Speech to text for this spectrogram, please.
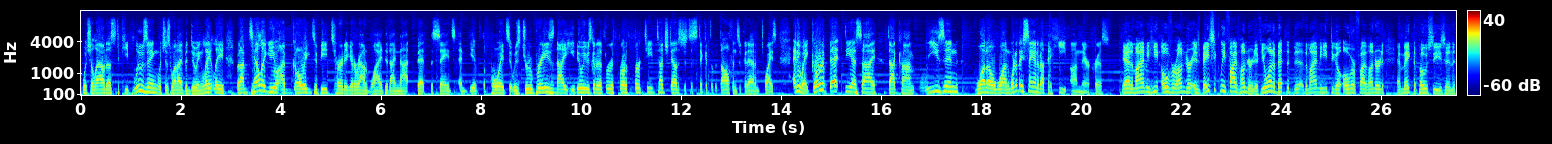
which allowed us to keep losing, which is what I've been doing lately. But I'm telling you, I'm going to be turning it around. Why did I not bet the Saints and give the points? It was Drew Brees night. You knew he was going to throw 13 touchdowns just to stick it to the Dolphins who could add him twice. Anyway, go to betdsi.com. Reason oh 101. What are they saying about the Heat on there, Chris? Yeah, the Miami Heat over under is basically 500. If you want to bet the, the, the Miami Heat to go over 500 and make the postseason,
